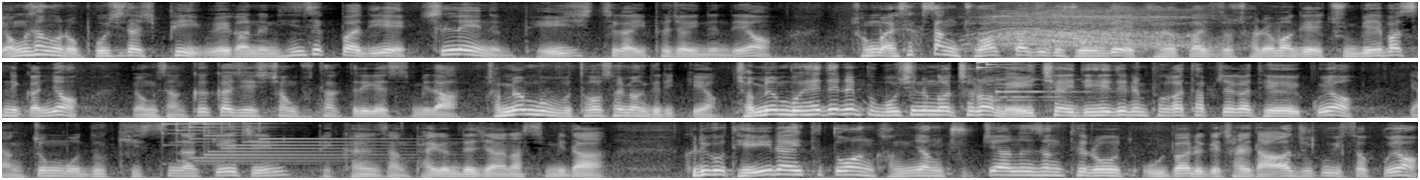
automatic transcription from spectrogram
영상으로 보시다시피 외관은 흰색 바디에 실내에는 베이지 시트가 입혀져 있는데요. 정말 색상 조합까지도 좋은데 가격까지도 저렴하게 준비해봤으니까요. 영상 끝까지 시청 부탁드리겠습니다. 전면부부터 설명드릴게요. 전면부 헤드램프 보시는 것처럼 HID 헤드램프가 탑재가 되어 있고요. 양쪽 모두 기스나 깨짐, 백화 현상 발견되지 않았습니다. 그리고 데이라이트 또한 강량 죽지 않은 상태로 올바르게 잘 나와주고 있었고요.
